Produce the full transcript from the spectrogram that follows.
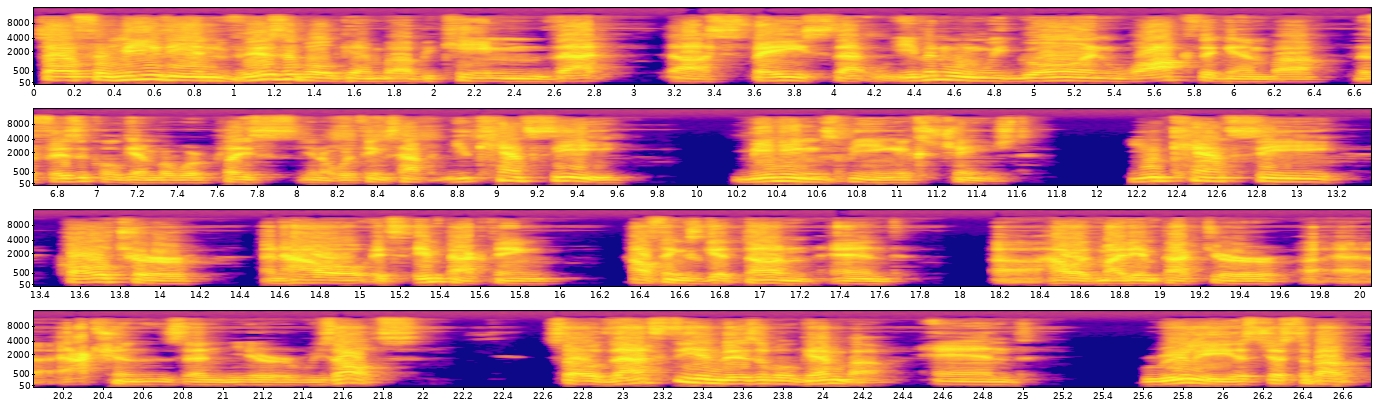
So for me, the invisible Gemba became that uh, space that even when we go and walk the Gemba, the physical Gemba, where place, you know, where things happen, you can't see meanings being exchanged. You can't see culture and how it's impacting how things get done and uh, how it might impact your uh, actions and your results. So that's the invisible Gemba. And really, it's just about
